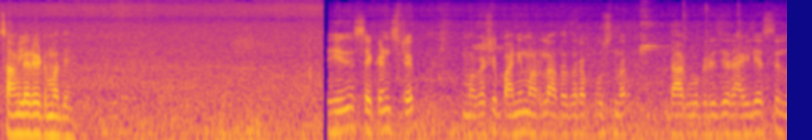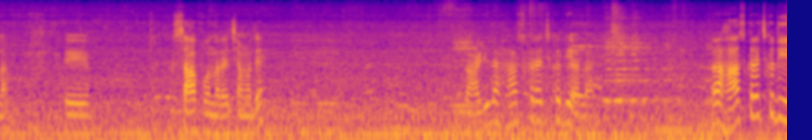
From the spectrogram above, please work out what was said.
चांगल्या रेटमध्ये हे सेकंड स्टेप मग असे पाणी मारलं आता जरा पुसणार. डाग वगैरे जे राहिले असतील ना ते साफ होणार याच्यामध्ये. गाडीला हा स्क्रॅच कधी आला? हा स्क्रॅच कधी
